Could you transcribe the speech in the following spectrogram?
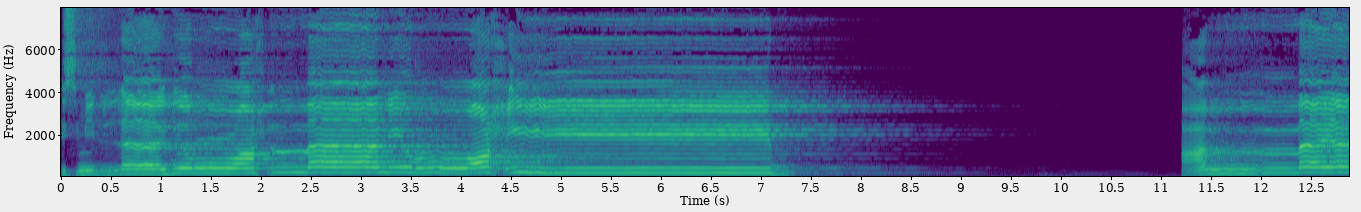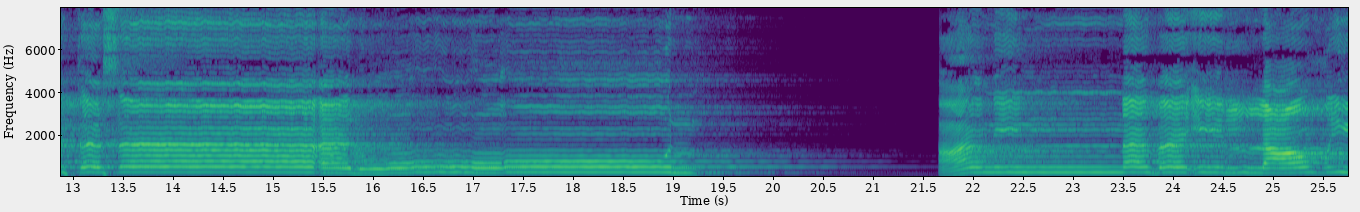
بسم الله الرحمن الرحيم. عم يتساءلون عن النبأ العظيم.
